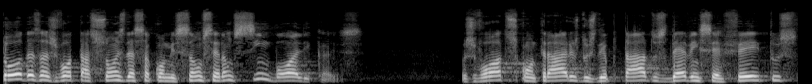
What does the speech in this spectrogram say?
todas as votações dessa comissão serão simbólicas. Os votos contrários dos deputados devem ser feitos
